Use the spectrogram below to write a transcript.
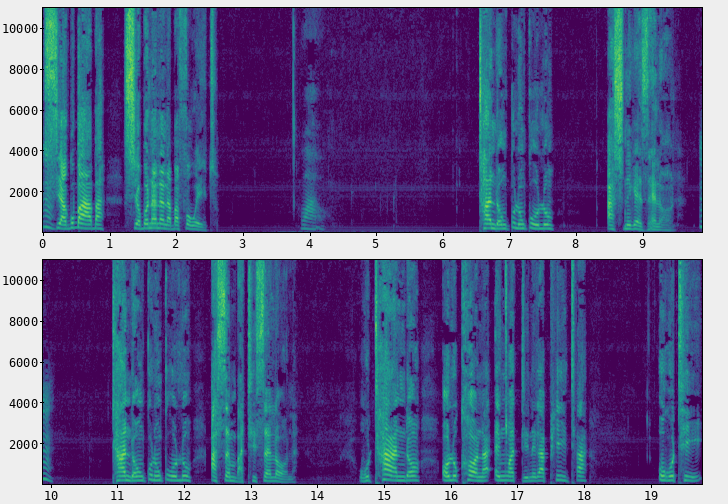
Siya kubaba siyobonana nabafowethu wow. Thanda uNkulunkulu asinikeze lona. Mm. thanda uNkulunkulu asembathise lona. Uthando olukhona encwadini kaPeter ukuthi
